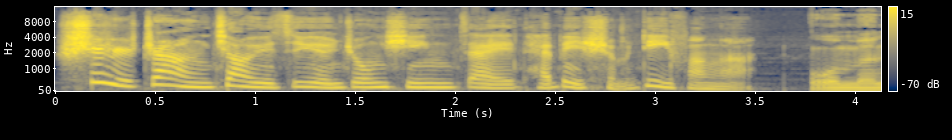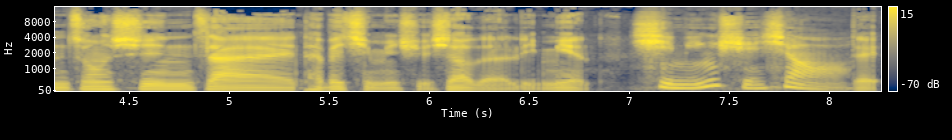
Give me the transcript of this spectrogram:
视障教育资源中心在台北什么地方啊？我们中心在台北启明学校的里面，启明学校对，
